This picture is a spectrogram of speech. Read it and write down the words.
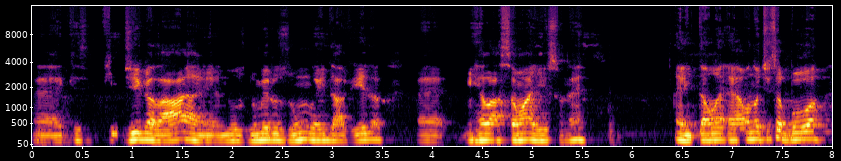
É, que, que, diga lá é, nos números um aí da vida é, em relação a isso, né? É, então é uma notícia boa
